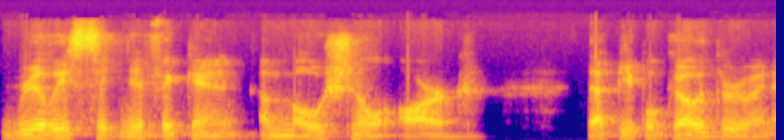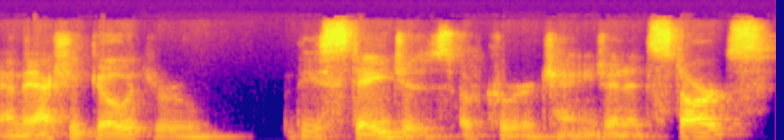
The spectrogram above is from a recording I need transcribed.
really significant emotional arc that people go through, and, and they actually go through these stages of career change. And it starts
